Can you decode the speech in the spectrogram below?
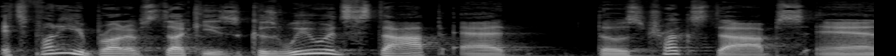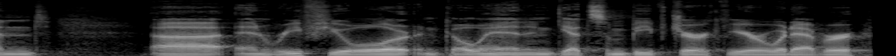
it's funny you brought up Stuckey's because we would stop at those truck stops and uh, and refuel or, and go in and get some beef jerky or whatever.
